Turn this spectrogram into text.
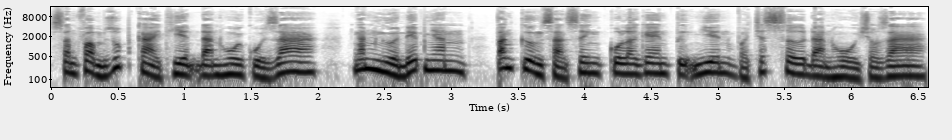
Sản phẩm giúp cải thiện đàn hồi của da, ngăn ngừa nếp nhăn, tăng cường sản sinh collagen tự nhiên và chất xơ đàn hồi cho da.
